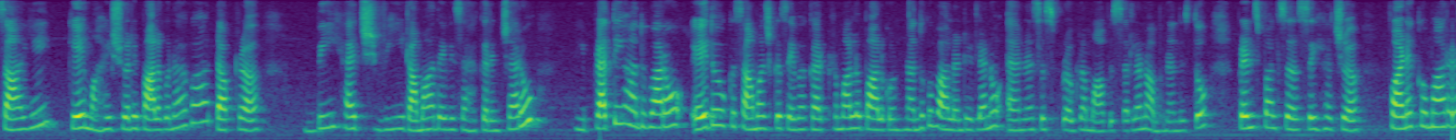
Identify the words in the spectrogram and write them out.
Sai K Maheswari పాల్గొనగా డాక్టర్ బిహెచ్వి రమాదేవి సహకరించారు. ప్రతి ఆదివారం ఏదో ఒక సామాజిక సేవా కార్యక్రమాల్లో పాల్గొంటున్నందుకు వాలంటీర్లను ఎన్ఎస్ఎస్ ప్రోగ్రామ్ ఆఫీసర్లను అభినందిస్తూ principal sir CH Phanikumar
